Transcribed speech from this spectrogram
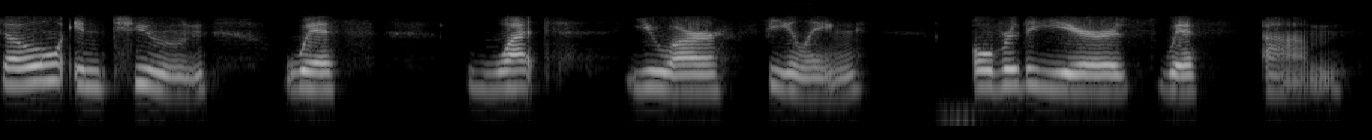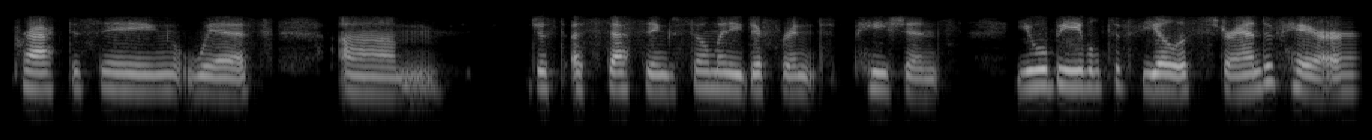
so in tune with what you are feeling over the years with um, practicing with um, just assessing so many different patients, you will be able to feel a strand of hair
